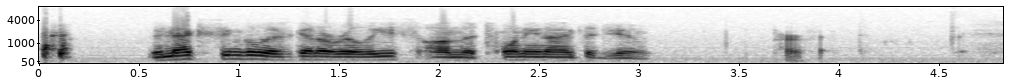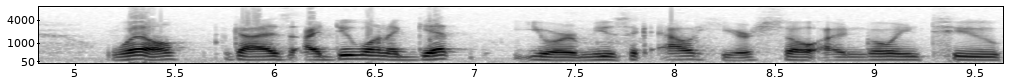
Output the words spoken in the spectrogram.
The next single is going to release on the 29th of June. Perfect. Well, guys, I do want to get your music out here, so I'm going to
